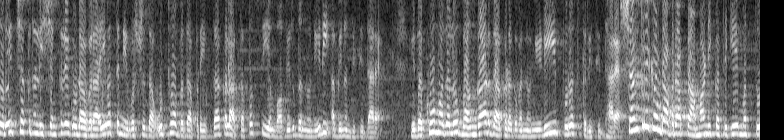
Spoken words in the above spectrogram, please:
ತೊರೆಚಕ್ನಳ್ಳಿ ಶಂಕರೇಗೌಡ ಅವರ ಐವತ್ತನೇ ವರ್ಷದ ಹುಟ್ಟುಹಬ್ಬದ ಪ್ರಯುಕ್ತ ಕಲಾ ತಪಸ್ವಿ ಎಂಬ ಬಿರುದನ್ನು ನೀಡಿ ಅಭಿನಂದಿಸಿದ್ದಾರೆ. ಇದಕ್ಕೂ ಮೊದಲು ಬಂಗಾರದ ಕಡಗವನ್ನು ನೀಡಿ ಪುರಸ್ಕರಿಸಿದ್ದಾರೆ. ಶಂಕರೇಗೌಡ ಅವರ ಪ್ರಾಮಾಣಿಕತೆಗೆ ಮತ್ತು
